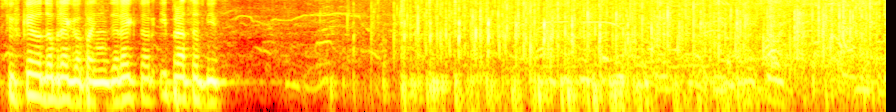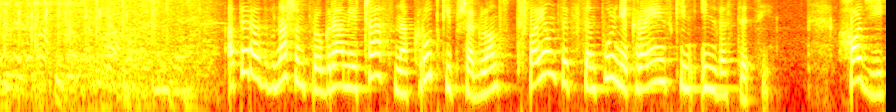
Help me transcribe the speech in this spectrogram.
Wszystkiego dobrego pani dyrektor i pracownicy. A teraz w naszym programie czas na krótki przegląd trwających w Sępólnie Krajeńskim inwestycji. Chodzi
